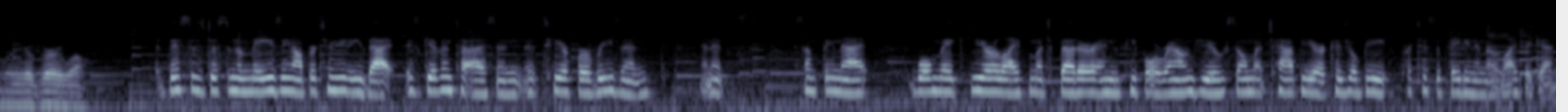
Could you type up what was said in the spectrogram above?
I'm living it very well. This is just an amazing opportunity that is given to us, and it's here for a reason. And it's something that will make your life much better and people around you so much happier because you'll be participating in their life again.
